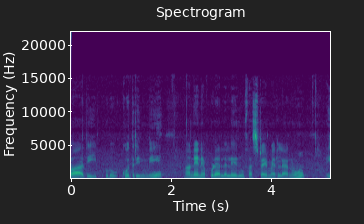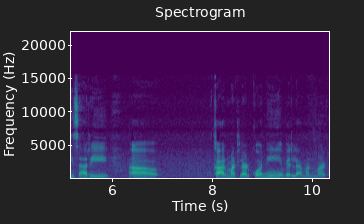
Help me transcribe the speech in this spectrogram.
అది ఇప్పుడు కుదిరింది. నేను ఎప్పుడు వెళ్ళలేదు. ఫస్ట్ టైం వెళ్ళాను. ఈసారి కార్ మాట్లాడుకొని వెళ్ళామన్నమాట.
